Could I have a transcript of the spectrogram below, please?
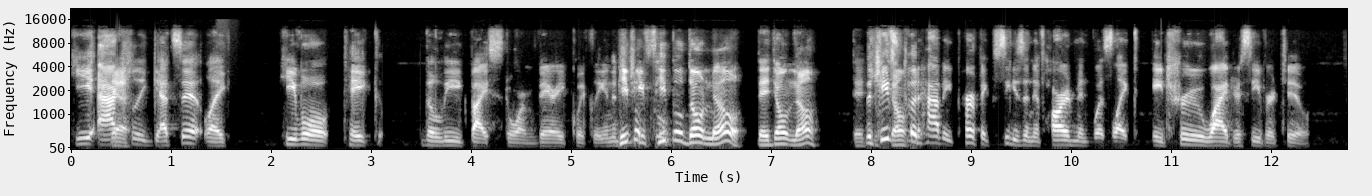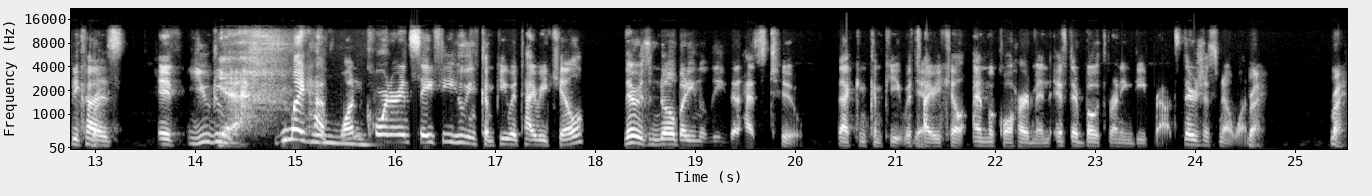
he actually gets it, like he will take the league by storm very quickly. And the people Chiefs, people don't know. They don't know. They the Chiefs don't. could have a perfect season if Hardman was like a true wide receiver too, because if you do, Yeah. you might have hmm. one corner in safety who can compete with Tyreek Hill. There is nobody in the league that has two that can compete with Yeah. Tyreek Hill and Mecole Hardman if they're both running deep routes. There's just no one. Right. Right.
